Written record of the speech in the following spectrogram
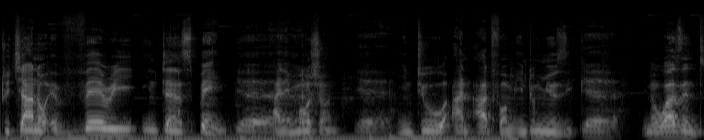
to channel a very intense pain Yeah. and emotion Yeah. into an art form, into music. Yeah. You know, wasn't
